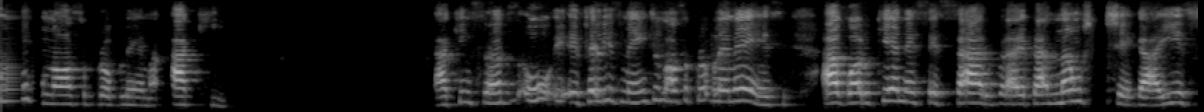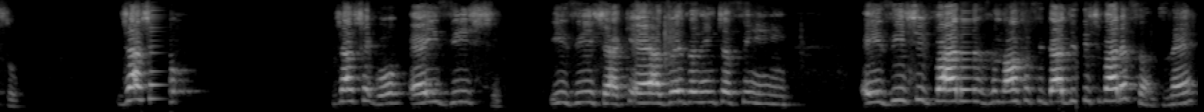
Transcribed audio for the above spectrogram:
o nosso problema aqui. Aqui em Santos, o, felizmente, o nosso problema é esse. Agora, o que é necessário para não chegar a isso, já chegou. Já chegou, é, existe. Existe. É, é, às vezes a gente, assim, existe várias, nossa cidade existe várias Santos, né?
